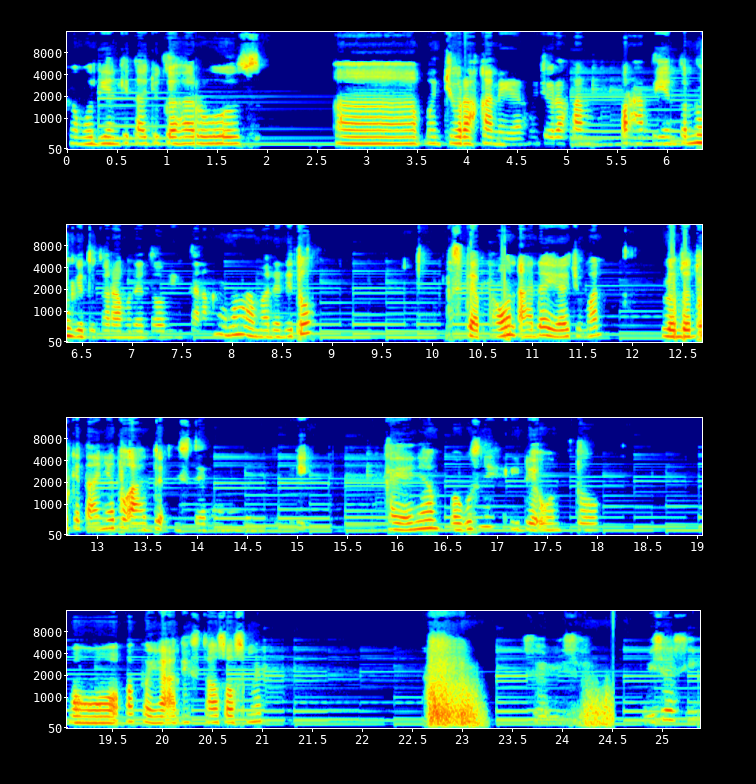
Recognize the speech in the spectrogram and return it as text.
Kemudian kita juga harus uh, mencurahkan ya, mencurahkan perhatian penuh gitu ke Ramadan tahun ini. Karena kan memang Ramadan itu setiap tahun ada ya, cuman belum tentu kitanya tuh ada di setiap Ramadan. Jadi kayaknya bagus nih ide untuk mau apa ya uninstall sosmed. Bisa bisa, bisa sih,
